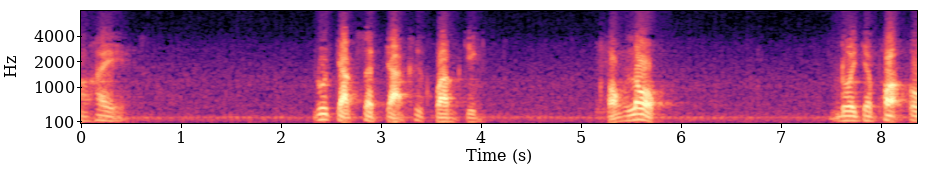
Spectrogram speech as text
ำให้รู้จักสัจจะคือความจริงของโลก โดยเฉพาะก็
